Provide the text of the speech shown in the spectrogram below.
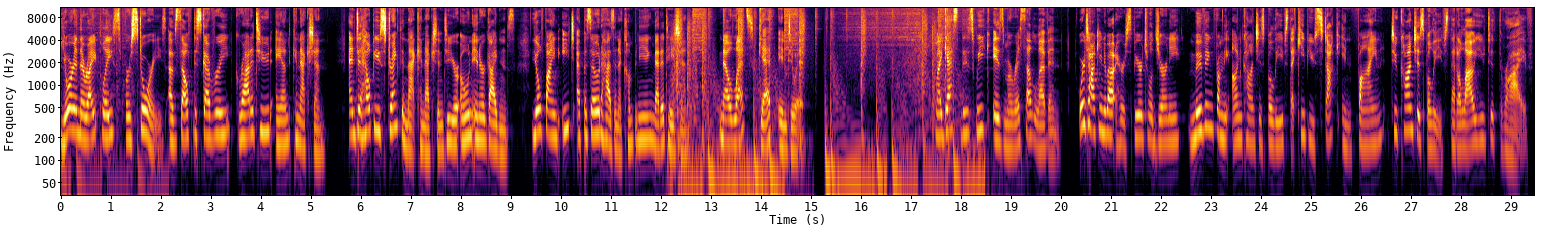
You're in the right place for stories of self discovery, gratitude, and connection. And to help you strengthen that connection to your own inner guidance, you'll find each episode has an accompanying meditation. Now let's get into it. My guest this week is Marissa Levin. We're talking about her spiritual journey, moving from the unconscious beliefs that keep you stuck in fine to conscious beliefs that allow you to thrive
